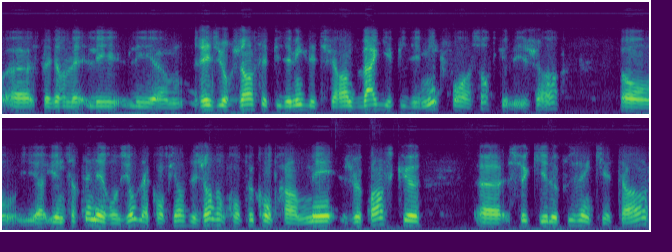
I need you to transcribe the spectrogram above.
euh, c'est-à-dire les, euh, résurgences épidémiques, les différentes vagues épidémiques font en sorte que les gens il y, a, une certaine érosion de la confiance des gens, donc on peut comprendre. Mais je pense que euh, ce qui est le plus inquiétant,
